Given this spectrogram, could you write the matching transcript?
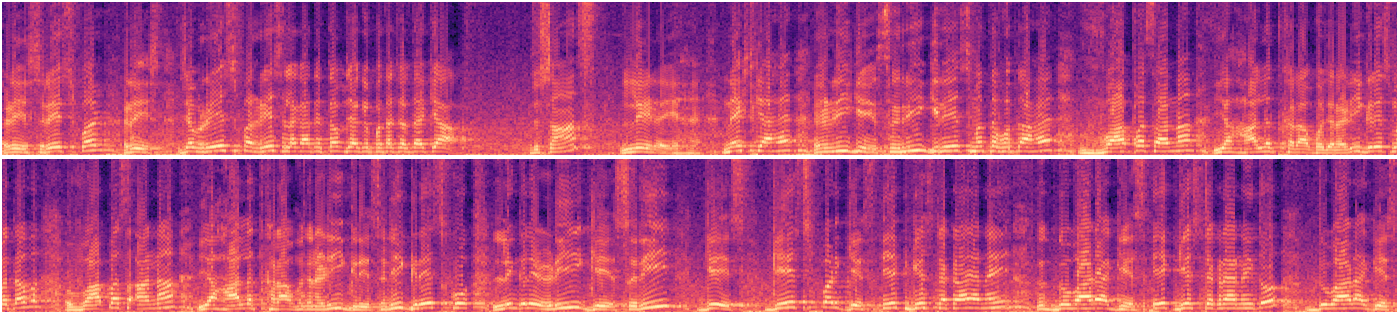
रेस रेस पर रेस जब रेस पर रेस लगाते तब जाके पता चलता है क्या? जो सांस ले रहे हैं। नेक्स्ट क्या है? रीगेस रीग्रेस मतलब होता है वापस आना या हालत खराब हो जाना। रीग्रेस मतलब वापस आना या हालत खराब हो जाना। रीग्रेस रीग्रेस को लिंक ले रीगेस रीगेस गेस पर गेस एक गेस टकराया नहीं तो दोबारा गेस एक गेस टकराया नहीं तो दोबारा गेस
